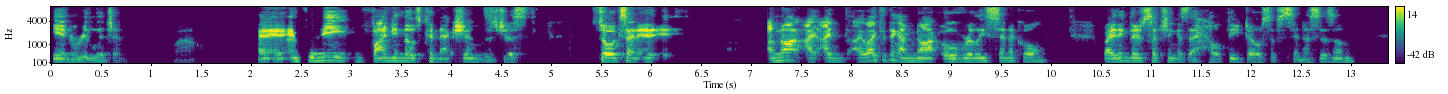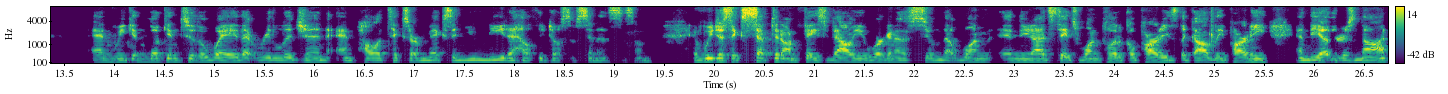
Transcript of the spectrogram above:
in religion. And, and for me, finding those connections is just so exciting. It, it, I'm not. I, I I like to think I'm not overly cynical, but I think there's such thing as a healthy dose of cynicism and we can look into the way that religion and politics are mixed and you need a healthy dose of cynicism if we just accept it on face value we're going to assume that one in the united states one political party is the godly party and the other is not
